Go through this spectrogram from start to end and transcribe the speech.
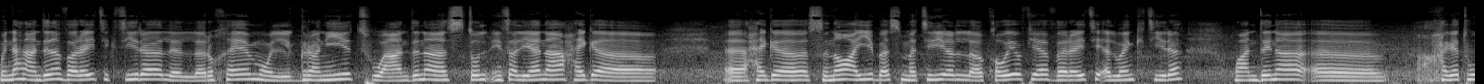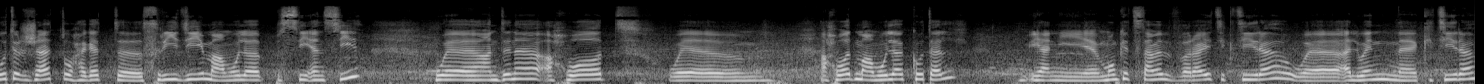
وإن إحنا عندنا variety كتيرة للرخام والجرانيت وعندنا Stone Italiana حاجة آه، حاجة صناعي بس material قوية وفيها variety ألوان كتيرة. وعندنا آه، حاجات water jet وحاجات 3D معمولة بال CNC وعندنا أحواض وأحواض معمولة كتل. يعني ممكن تستعمل ب variety كتيرة وألوان كتيرة.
